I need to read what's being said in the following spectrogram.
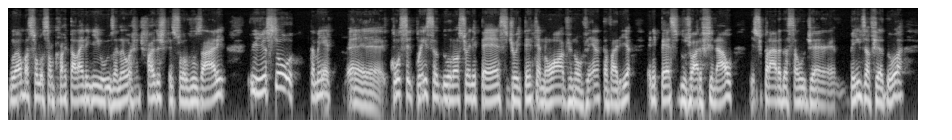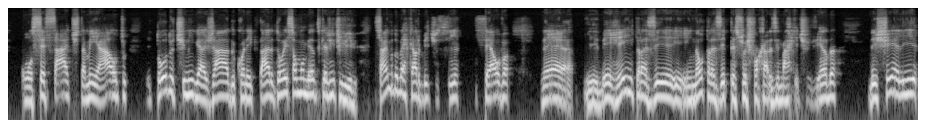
Não é uma solução que vai estar lá e ninguém usa, não. A gente faz as pessoas usarem. E isso também é, é consequência do nosso NPS de 89, 90, varia. NPS do usuário final. Isso para a área da saúde é bem desafiador o CSAT também alto, e todo o time engajado, conectado. Então, esse é o momento que a gente vive. Saindo do mercado B2C, selva, né? E errei em trazer, em não trazer pessoas focadas em marketing e venda. Deixei ali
